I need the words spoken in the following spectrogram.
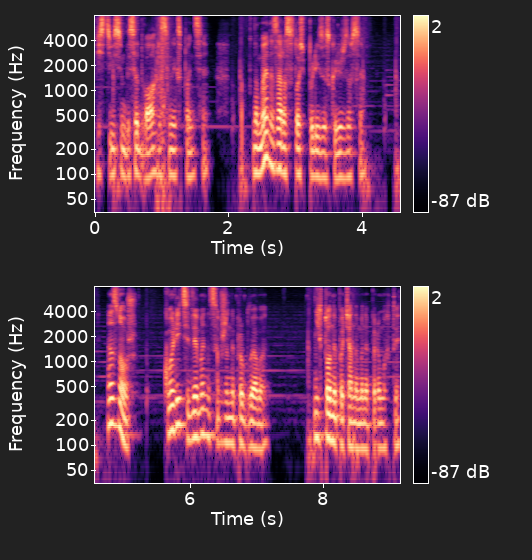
282 агресивна експансія. На мене зараз хтось полізе, скоріш за все. Але знову ж, коаліції для мене це вже не проблема. Ніхто не потягне мене перемогти.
